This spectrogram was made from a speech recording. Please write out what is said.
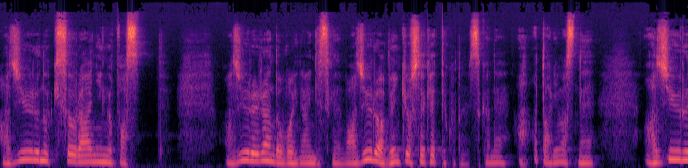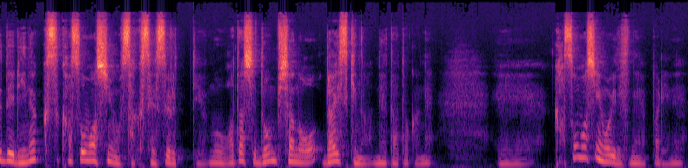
ー、Azure の基礎ラーニングパスって。Azure 選んだ覚えないんですけど、Azure は勉強しとけってことですかね。あ、あとありますね。Azure で Linux 仮想マシンを作成するっていう、もう私、ドンピシャの大好きなネタとかね。えー、仮想マシン多いですね、やっぱりね。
